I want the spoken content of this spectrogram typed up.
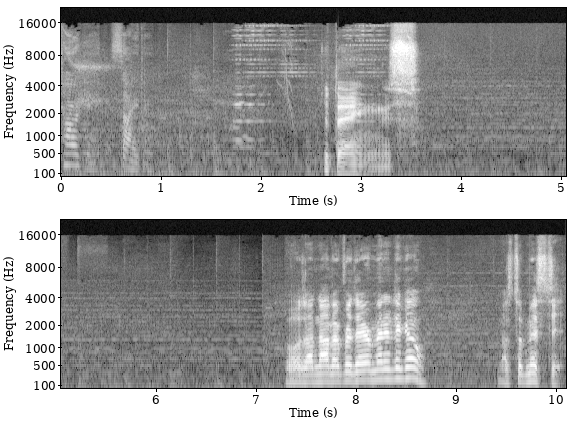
Target sighted. Two things. Was I not over there a minute ago? Must have missed it.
